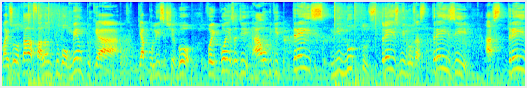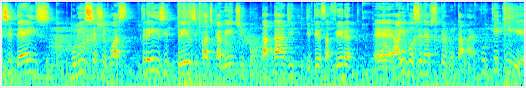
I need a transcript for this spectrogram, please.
Mas eu estava falando que o momento que a, que a polícia chegou foi coisa de algo de três minutos, três minutos, às três e, às três e dez, polícia chegou às 3 e 13 praticamente da tarde de terça-feira. É, aí você deve se perguntar, mas por que, que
